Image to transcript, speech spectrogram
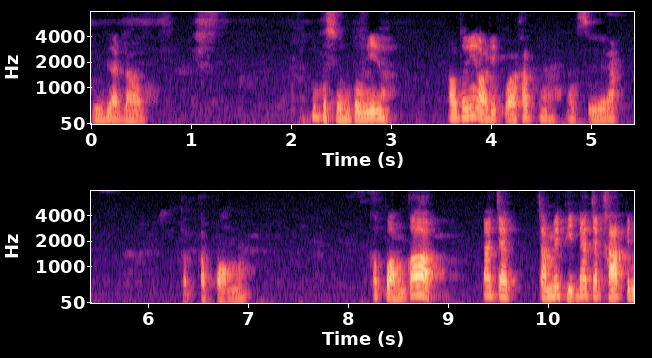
ดูเลือดเรา ลูกกระสุนตรงนี้นะเอาตรงนี้ออกดีกว่าครับหนังสือนะ กับกระป๋อง กระป๋องก็น่าจะจำไม่ผิดน่าจะคับเป็น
